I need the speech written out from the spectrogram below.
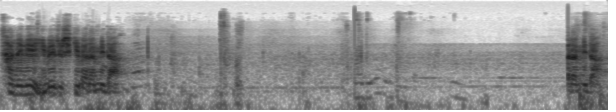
산행에 임해 주시기 바랍니다. 바랍니다.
